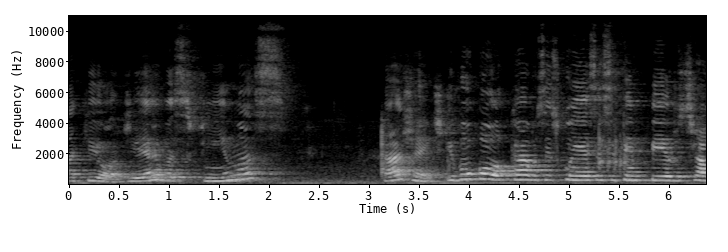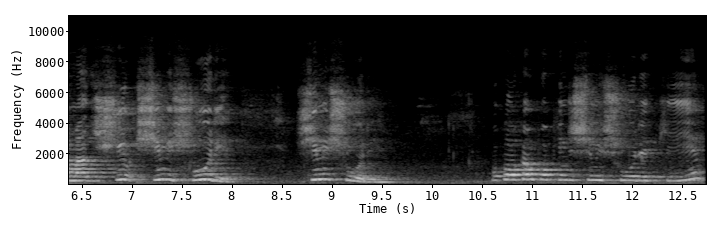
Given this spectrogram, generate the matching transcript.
aqui, ó, de ervas finas, tá, gente? E vou colocar, vocês conhecem esse tempero chamado chimichurri? Chimichurri. Vou colocar um pouquinho de chimichurri aqui,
